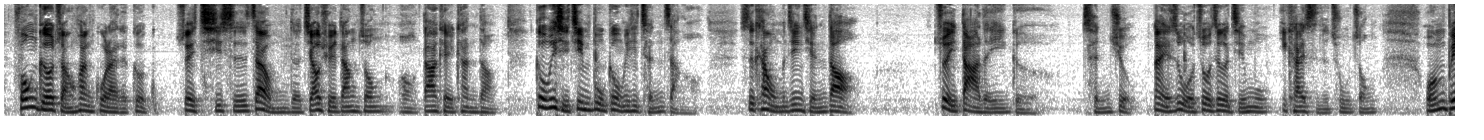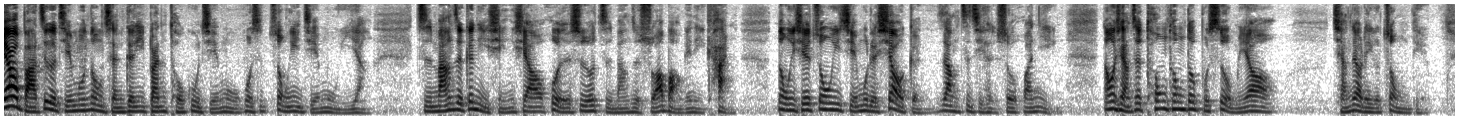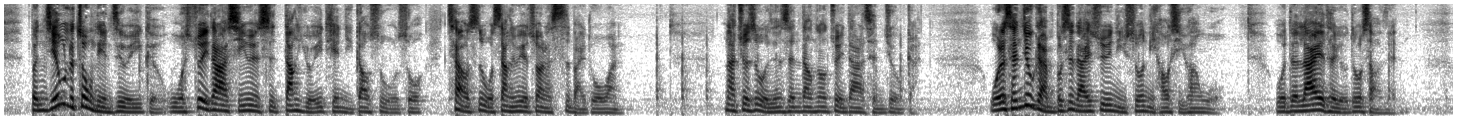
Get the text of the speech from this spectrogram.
风格转换过来的个股。所以其实，在我们的教学当中，哦，大家可以看到，跟我们一起进步，跟我们一起成长哦，是看我们金钱道最大的一个成就。那也是我做这个节目一开始的初衷。我们不要把这个节目弄成跟一般投顾节目或是综艺节目一样，只忙着跟你行销，或者是说只忙着耍宝给你看。弄一些综艺节目的笑梗，让自己很受欢迎。那我想，这通通都不是我们要强调的一个重点。本节目的重点只有一个：我最大的心愿是，当有一天你告诉我说，蔡老师，我上个月赚了四百多万，那就是我人生当中最大的成就感。我的成就感不是来自于你说你好喜欢我，我的 light 有多少人，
